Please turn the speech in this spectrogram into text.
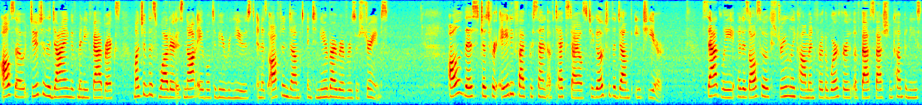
Also, due to the dyeing of many fabrics, much of this water is not able to be reused and is often dumped into nearby rivers or streams. All of this just for 85% of textiles to go to the dump each year. Sadly, it is also extremely common for the workers of fast fashion companies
